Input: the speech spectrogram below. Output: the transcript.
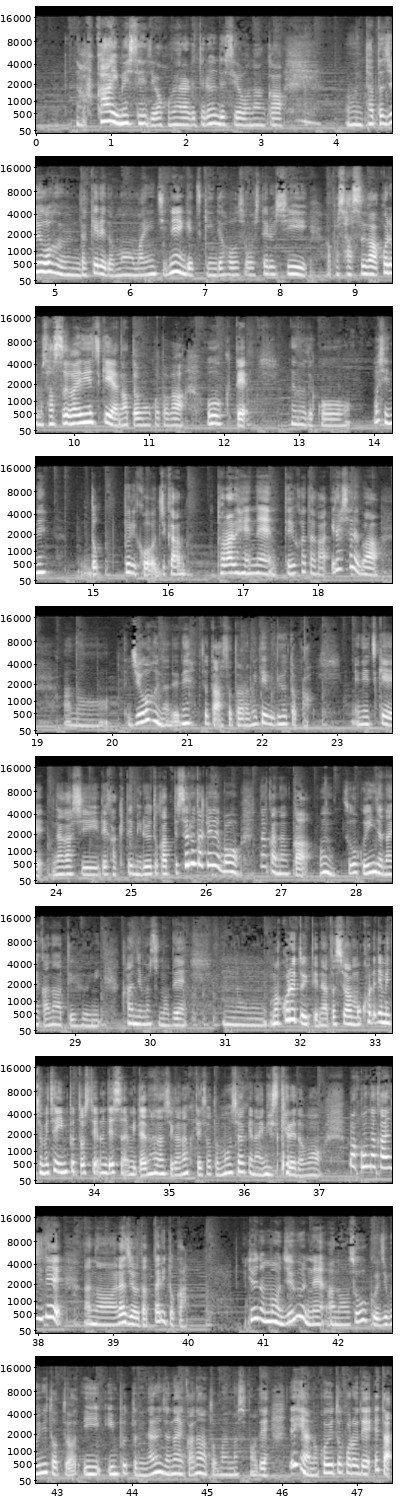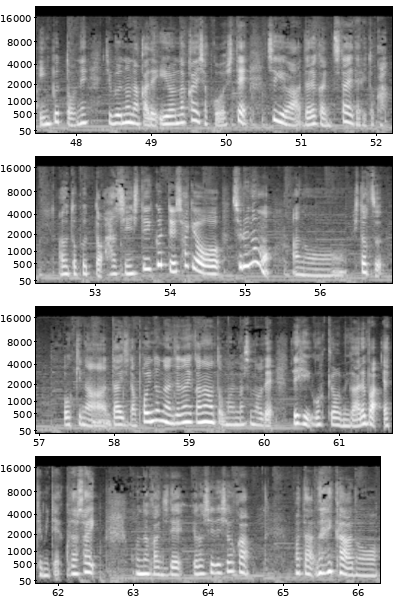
深いメッセージが込められてるんですよ。なんか、うん、たった15分だけれども毎日ね月金で放送してるしやっぱさすがこれもさすが NHK やなと思うことが多くて。なのでこうもしねどっぷりこう時間取られへんねんっていう方がいらっしゃればあの15分なんでねちょっと朝ドラ見てみるとか NHK 流しでかけてみるとかってするだけでもなんかなんかうんすごくいいんじゃないかなっていうふうに感じますので、うんまあ、これといってね私はもうこれでめちゃめちゃインプットしてるんですみたいな話がなくてちょっと申し訳ないんですけれども、まあ、こんな感じであのラジオだったりとかっていうのも十分ねあのすごく自分にとってはいいインプットになるんじゃないかなと思いますので是非こういうところで得たインプットをね自分の中でいろんな解釈をして次は誰かに伝えたりとかアウトプット発信していくっていう作業をするのもあの一つ大きな大事なポイントなんじゃないかなと思いますので是非ご興味があればやってみてください。こんな感じでよろしいでしょうか。また何かあの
